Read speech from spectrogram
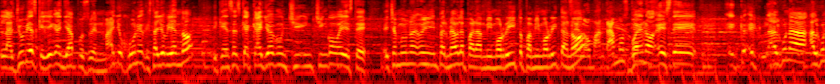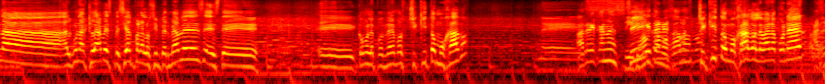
las lluvias que llegan ya pues en mayo, junio, que está lloviendo y que sabes que acá llueve un, chi- un chingo, güey, este, échame un impermeable para mi morrito, para mi morrita, ¿no? Se lo mandamos. Bueno, este. Eh, eh, ¿Alguna, alguna, alguna clave especial para los impermeables? Este. eh, ¿Cómo le pondremos? ¿Chiquito mojado? Eh, Arre, canas. Sí, Chiquito mojado. Chiquito mojado le van a poner. Así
